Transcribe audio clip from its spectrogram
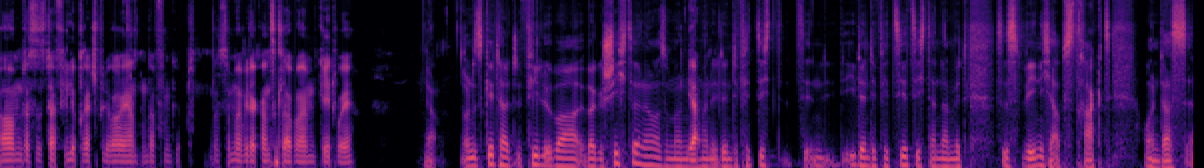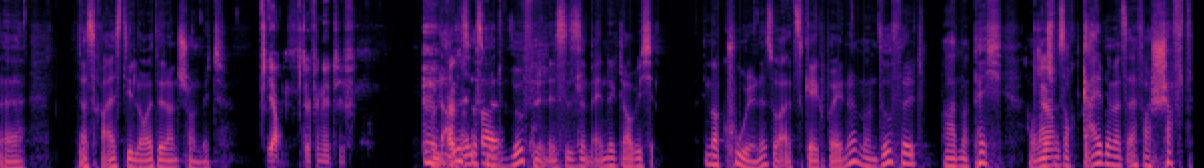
ähm, dass es da viele Brettspielvarianten davon gibt. Das ist immer wieder ganz klar beim Gateway. Ja, und es geht halt viel über, über Geschichte, ne? also man, ja. man identifiziert, identifiziert, sich dann damit, es ist wenig abstrakt und das, äh, das reißt die Leute dann schon mit. Ja, definitiv. Und alles, was mit Würfeln ist, ist am Ende, glaube ich, immer cool, ne? so als Gateway. Ne? Man würfelt, man hat mal Pech, aber manchmal ist es auch geil, wenn man es einfach schafft.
